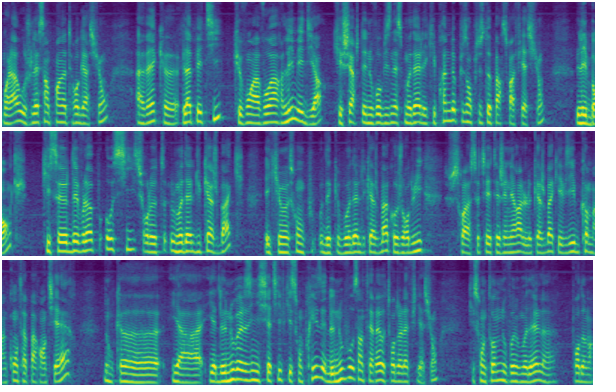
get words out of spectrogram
voilà, où je laisse un point d'interrogation avec l'appétit que vont avoir les médias qui cherchent des nouveaux business models et qui prennent de plus en plus de part sur l'affiliation, les banques qui se développent aussi sur le, modèle du cashback et qui sont des modèles du cashback. Aujourd'hui, sur la Société Générale, le cashback est visible comme un compte à part entière. Donc euh, il y, a, y, a de nouvelles initiatives qui sont prises et de nouveaux intérêts autour de l'affiliation qui sont autant de nouveaux modèles euh, pour demain.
